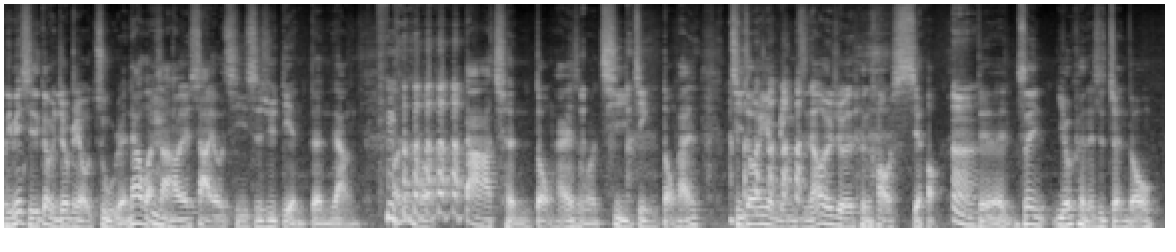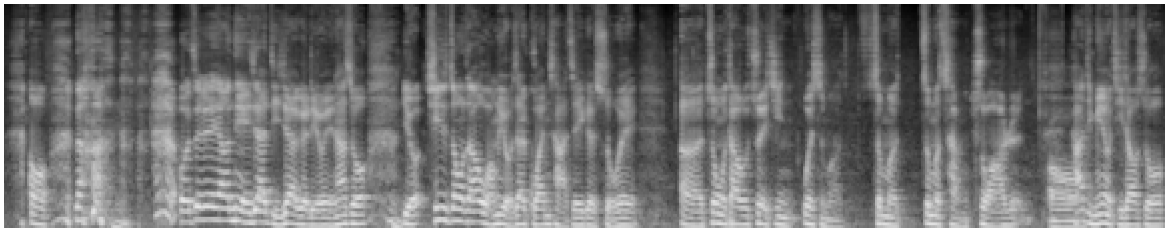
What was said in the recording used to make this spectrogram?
里面其实根本就没有住人，那晚上还会煞有其事去点灯这样子。什么大成洞还是什么气静洞，反正其中一个名字，然后我就觉得很好笑。嗯，对对，所以有可能是真的哦。哦，那、嗯、我这边要念一下底下有个留言，他说有，其实中国大陆网友在观察这个所谓呃中国大陆最近为什么这么这么常抓人。哦，他里面有提到说，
